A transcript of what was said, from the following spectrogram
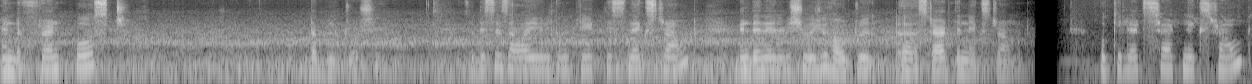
and a front post double crochet. So this is how I will complete this next round and then I will show you how to uh, start the next round. Okay let's start next round.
